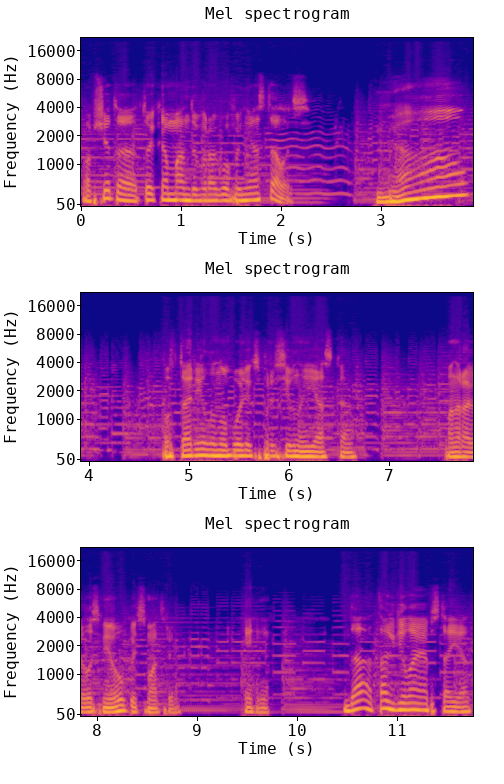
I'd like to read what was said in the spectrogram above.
Вообще-то, той команды врагов и не осталось. «Мяу!» — повторила, но более экспрессивно Яска. Понравилось мяукать, смотрю. Хе-хе. Да, так дела и обстоят.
